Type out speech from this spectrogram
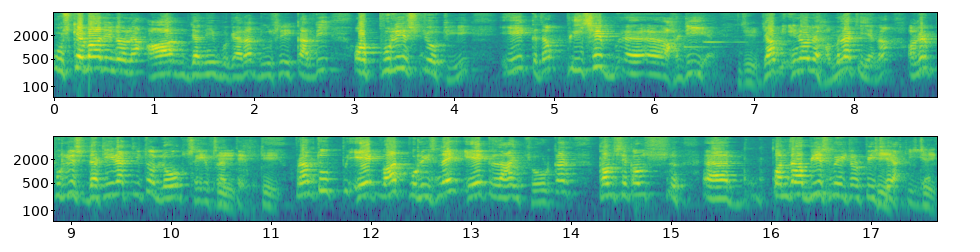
उसके बाद इन्होंने आग जनी वगैरह दूसरी कर दी। और पुलिस जो थी एकदम पीछे हटी है। जी। जब इन्होंने हमला किया ना अगर पुलिस डटी रहती तो लोग सेफ़ रहते। थे परंतु एक बात पुलिस ने एक लाइन छोड़कर कम से कम पंद्रह बीस मीटर पीछे हटी है।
